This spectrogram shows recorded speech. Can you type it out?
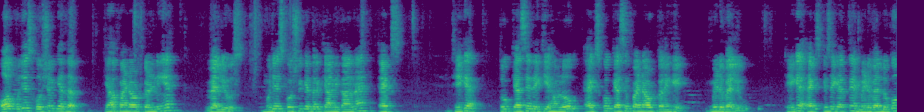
और मुझे इस क्वेश्चन के अंदर क्या फाइंड आउट करनी है? वैल्यूज़ मुझे इस क्वेश्चन के अंदर क्या निकालना है? X. ठीक है? तो कैसे देखिए हम लोग एक्स को कैसे फाइंड आउट करेंगे? मिड वैल्यू ठीक है? एक्स किसे कहते हैं? मिड वैल्यू को।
